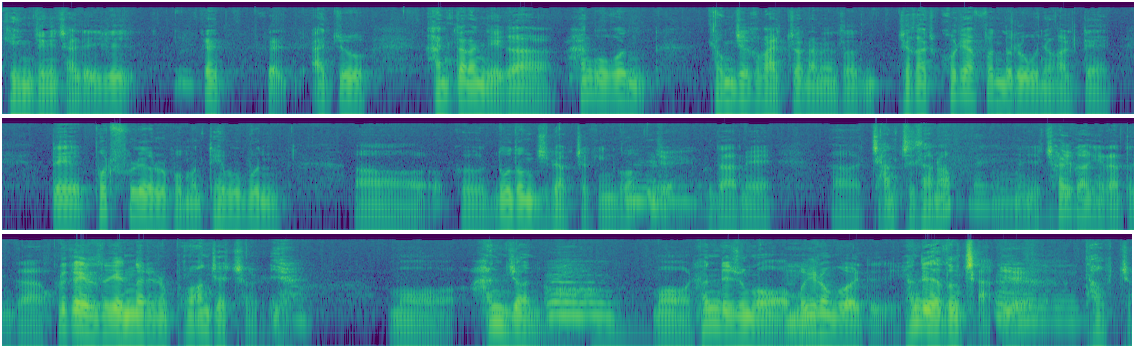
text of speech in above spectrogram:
굉장히 잘 돼. 이게 그러니까 아주 간단한 예가 한국은 경제가 발전하면서 제가 코리아 펀드를 운영할 때 내 포트폴리오를 보면 대부분 어, 그 노동 집약적인 거, 예. 그다음에 어, 장치 산업, 네. 이제 철강이라든가. 그러니까 예를 들어 옛날에는 포항제철, 예. 뭐 한전, 음. 뭐 현대중공업, 뭐 이런 거, 현대자동차 예. 음. 다 없죠.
